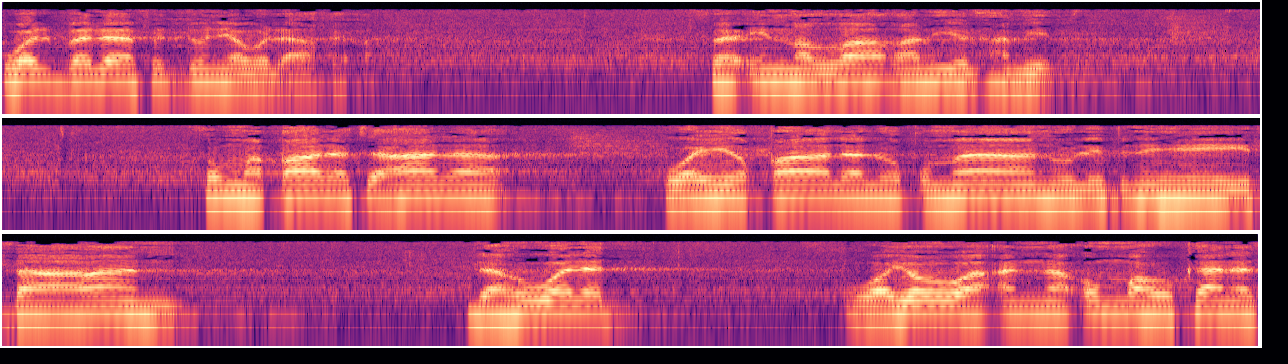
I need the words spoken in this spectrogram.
والبلاء في الدنيا والآخرة. فإن الله غني حميد. ثم قال تعالى وإذ قال لقمان لابنه ثاران له ولد. ويروى أن أمه كانت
